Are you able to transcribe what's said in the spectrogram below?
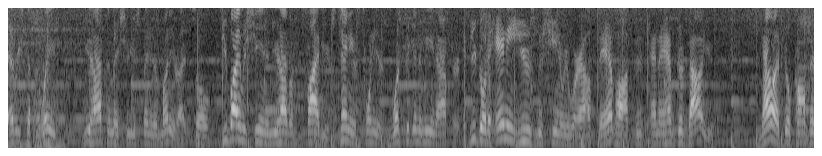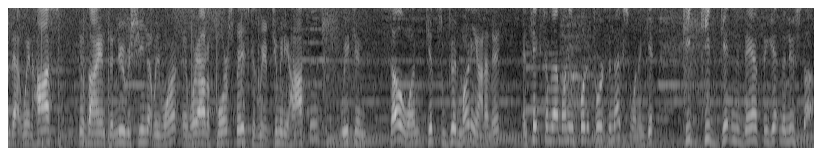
every step of the way you have to make sure you spend your money right. So if you buy a machine and you have it for five years, 10 years, 20 years, what's it gonna mean after? If you go to any used machinery warehouse, they have Haas's and they have good value. Now I feel confident that when Haas designs a new machine that we want and we're out of floor space because we have too many Haas's, we can sell one, get some good money out of it, and take some of that money and put it towards the next one and get keep keep getting advanced and getting the new stuff.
